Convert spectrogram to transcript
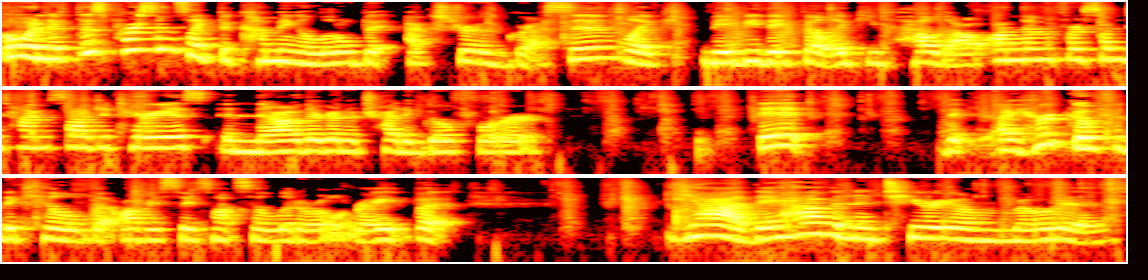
Oh, and if this person's like becoming a little bit extra aggressive, like maybe they felt like you've held out on them for some time, Sagittarius, and now they're going to try to go for it. I heard go for the kill, but obviously it's not so literal, right? But yeah, they have an interior motive.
